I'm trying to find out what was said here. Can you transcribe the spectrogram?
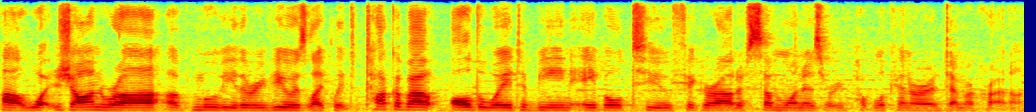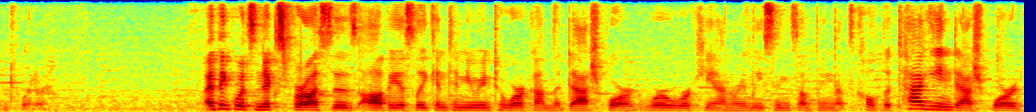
uh, what genre of movie the review is likely to talk about, all the way to being able to figure out if someone is a Republican or a Democrat on Twitter. I think what's next for us is obviously continuing to work on the dashboard. We're working on releasing something that's called the tagging dashboard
